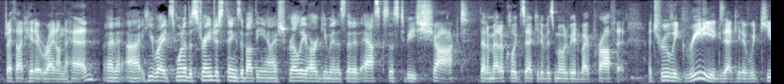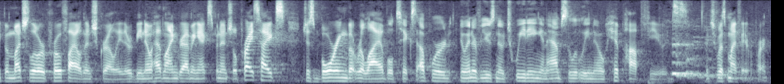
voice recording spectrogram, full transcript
which I thought hit it right on the head. And uh, he writes, one of the strangest things about the anti Shkreli argument is that it asks us to be shocked that a medical executive is motivated by profit. A truly greedy executive would keep a much lower profile than Shkreli. There would be no headline grabbing exponential price hikes, just boring but reliable ticks upward, no interviews, no tweeting, and absolutely no hip hop feuds, which was my favorite part.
